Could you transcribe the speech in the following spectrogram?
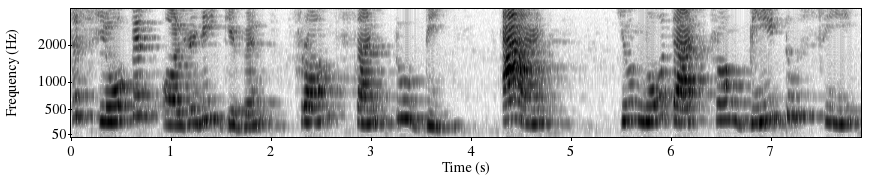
the slope is already given from sun to B and you know that from B to C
